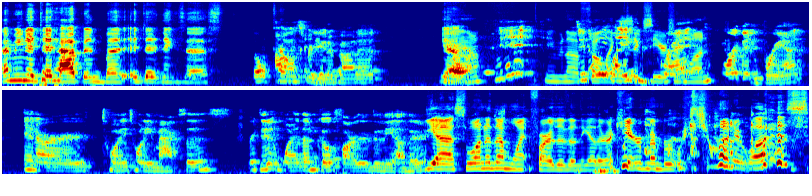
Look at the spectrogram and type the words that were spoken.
I mean, it did happen, but it didn't exist. Don't I count always forget any- about it. Yeah. Didn't, Even though it didn't felt like like six years Brett in one. more than Brant in our 2020 maxes? Or didn't one of them go farther than the other? Yes, one of them went farther than the other. I can't remember which one it was.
